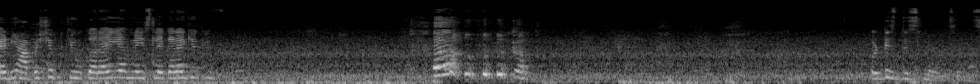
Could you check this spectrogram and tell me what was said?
बेड यहाँ पे शिफ्ट क्यों करा है, ये हमने इसलिए करा है क्योंकि What is this nonsense?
